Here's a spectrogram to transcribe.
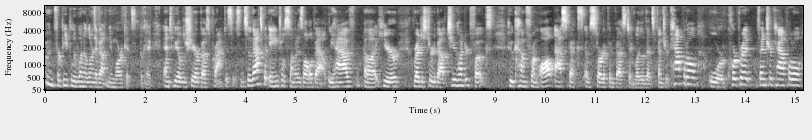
and for people who want to learn about new markets. Okay, and to be able to share best practices. And so that's what Angel Summit is all about. We have uh, here registered about 200 folks who come from all aspects of startup investing, whether that's venture capital or corporate venture capital,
